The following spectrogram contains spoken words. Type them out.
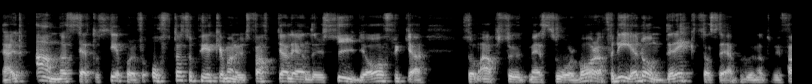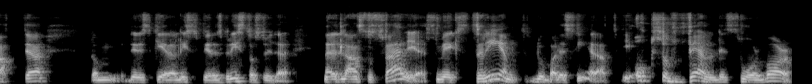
Det här är ett annat sätt att se på det, för ofta så pekar man ut fattiga länder i Sydafrika som absolut mest sårbara, för det är de direkt så att säga på grund av att de är fattiga, de, de riskerar livsmedelsbrist och så vidare. När ett land som Sverige, som är extremt globaliserat, är också väldigt sårbar,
